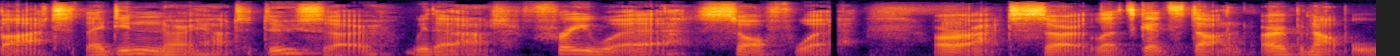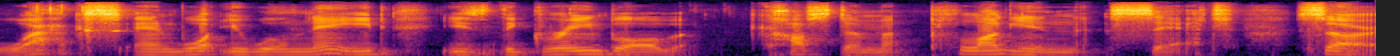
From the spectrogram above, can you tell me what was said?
but they didn't know how to do so without freeware software. Alright, so let's get started. Open up Wax, and what you will need is the Green Blob custom plugin set. So,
